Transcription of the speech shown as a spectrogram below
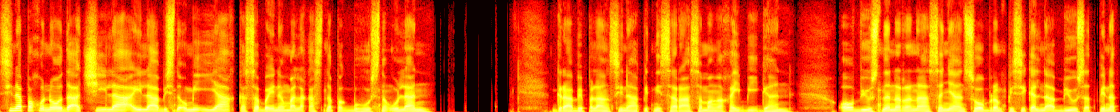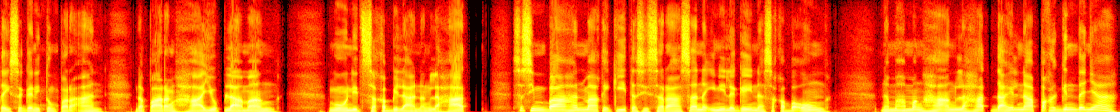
sina Pakunoda at Sheila ay labis na umiiyak kasabay ng malakas na pagbuhos ng ulan. Grabe pala ang sinapit ni Sara sa mga kaibigan. Obvious na naranasan niya ang sobrang pisikal na abuse at pinatay sa ganitong paraan na parang hayop lamang. Ngunit sa kabila ng lahat, sa simbahan makikita si Sarasa na inilagay na sa kabaong. Namamangha ang lahat dahil napakaganda niya,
